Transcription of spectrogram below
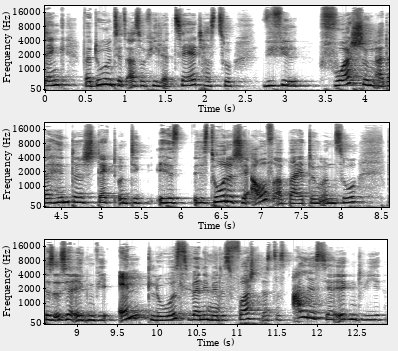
denke, weil du uns jetzt auch so viel erzählt hast, so wie viel Forschung auch dahinter steckt und die his historische Aufarbeitung und so, das ist ja irgendwie endlos, wenn ich ja. mir das vorstelle, dass das alles ja irgendwie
